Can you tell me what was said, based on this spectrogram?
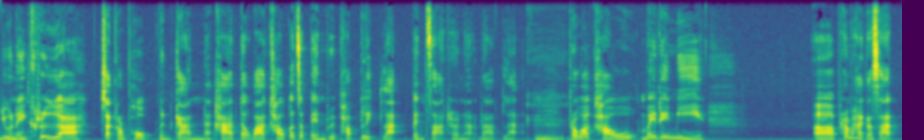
อยู่ในเครือจักรภพเหมือนกันนะคะ แต่ว่าเขาก็จะเป็น Republic ละเป็นสาธารณรัฐละอืมเพราะว่าเขาไม่ได้มีเอ่อพระมหากษัตริย์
